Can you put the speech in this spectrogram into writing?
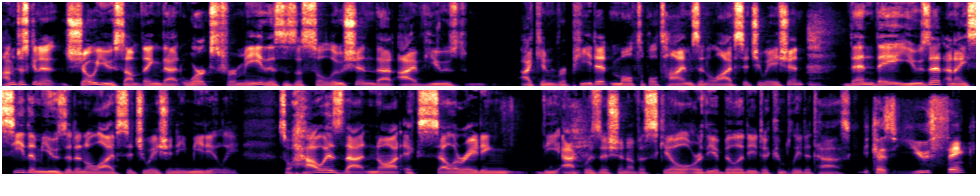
I'm just going to show you something that works for me. This is a solution that I've used I can repeat it multiple times in a live situation. Then they use it and I see them use it in a live situation immediately. So, how is that not accelerating the acquisition of a skill or the ability to complete a task? because you think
